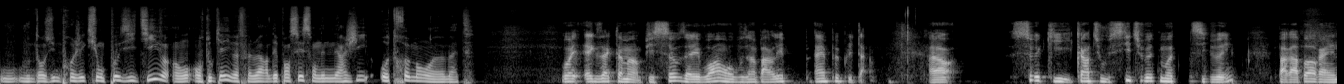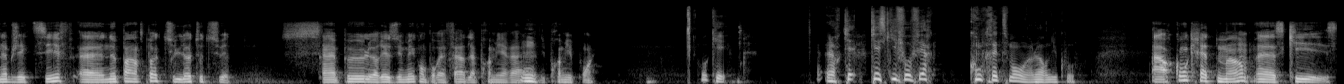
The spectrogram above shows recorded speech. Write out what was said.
ou- ou dans une projection positive. En, en tout cas, il va falloir dépenser son énergie autrement, euh, Matt. Oui, exactement. Puis ça, vous allez voir, on va vous en parler un peu plus tard. Alors, ceux qui, quand tu, si tu veux te motiver par rapport à un objectif, euh, ne pense pas que tu l'as tout de suite. C'est un peu le résumé qu'on pourrait faire de la première, euh, Mm. du premier point. Ok. Alors, qu'est- qu'est-ce qu'il faut faire concrètement, alors, du coup? Alors concrètement, euh, ce qui, ce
